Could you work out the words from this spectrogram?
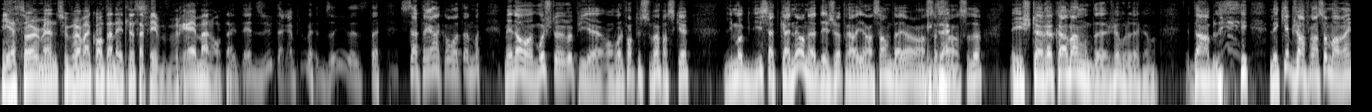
Yes, sir, man. Je suis vraiment content d'être là. Ça fait vraiment longtemps. T'étais dû, t'aurais pu me le dire. Ça te rend content de moi. Mais non, moi, je suis heureux, puis euh, on va le faire plus souvent parce que l'immobilier, ça te connaît. On a déjà travaillé ensemble, d'ailleurs, en ce sens-là. Et je te recommande, euh, je vous le recommande, d'emblée, l'équipe Jean-François Morin.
